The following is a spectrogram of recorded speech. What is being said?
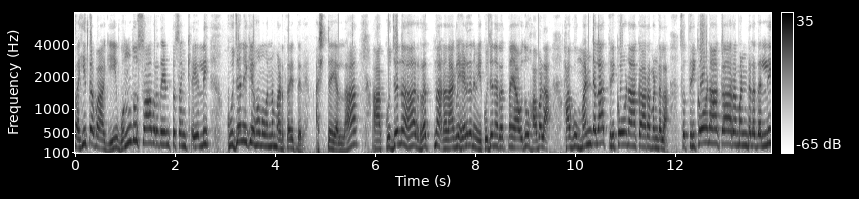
ಸಹಿತವಾಗಿ ಒಂದು ಸಾವಿರದ ಎಂಟು ಸಂಖ್ಯೆಯಲ್ಲಿ ಕುಜನಿಗೆ ಹೋಮವನ್ನು ಮಾಡ್ತಾ ಇದ್ದೇವೆ. ಅಷ್ಟೇ ಅಲ್ಲ, ಆ ಕುಜನ ರತ್ನ, ನಾನು ಆಗಲೇ ಹೇಳಿದೆ ನಿಮಗೆ, ಕುಜನ ರತ್ನ ಯಾವುದು? ಹವಳ ಹಾಗೂ ಮಂಡಲ ತ್ರಿಕೋಣಾಕಾರ ಮಂಡಲ. ಸೊ ತ್ರಿಕೋಣಾಕಾರ ಮಂಡಲದಲ್ಲಿ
